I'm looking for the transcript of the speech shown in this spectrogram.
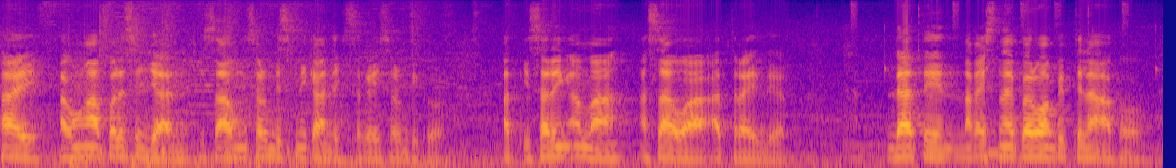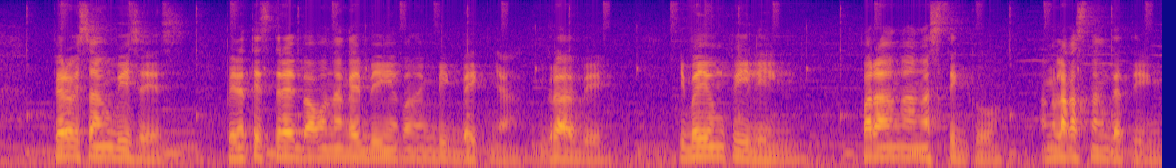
Hi, ako nga pala si Jan, isa akong service mechanic sa kay Sorbico. At isa ring ama, asawa at rider. Dati, naka-sniper 150 lang ako. Pero isang beses, pinatest drive ako ng kaibigan ko ng big bike niya. Grabe. Iba yung feeling. Parang ang astig ko. Ang lakas ng dating.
